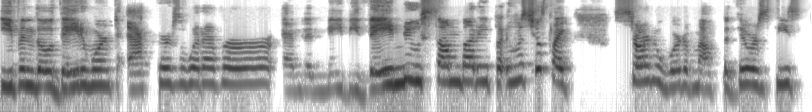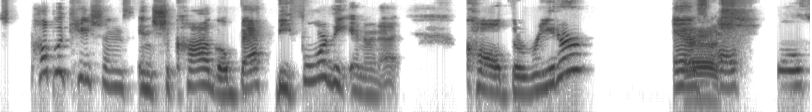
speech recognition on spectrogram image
even though they weren't actors or whatever and then maybe they knew somebody but it was just like started word of mouth but there was these publications in chicago back before the internet called the reader as yes. also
